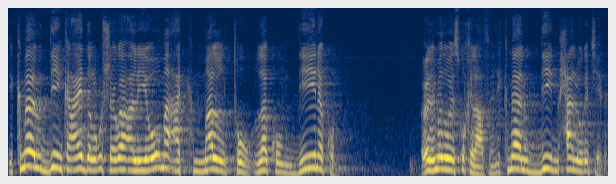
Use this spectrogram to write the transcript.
Ikmaalu diinka aayadda lagu sheego alyowma akmaltu lakum diinakum. Culimadu way isku khilaafeen. Ikmaalu diin maxaa looga jeeda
